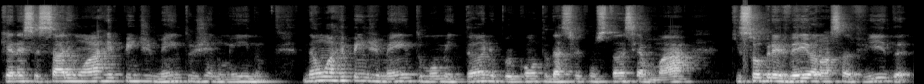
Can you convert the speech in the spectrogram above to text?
que é necessário um arrependimento genuíno, não um arrependimento momentâneo por conta da circunstância má que sobreveio à nossa vida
